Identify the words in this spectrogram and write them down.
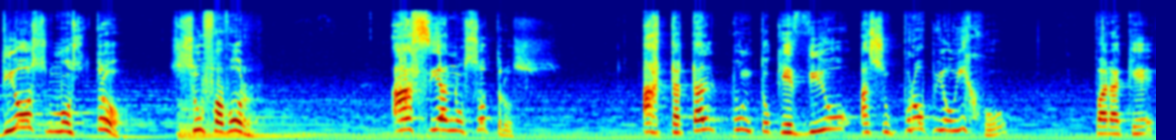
Dios mostró su favor hacia nosotros hasta tal punto que dio a su propio Hijo para que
